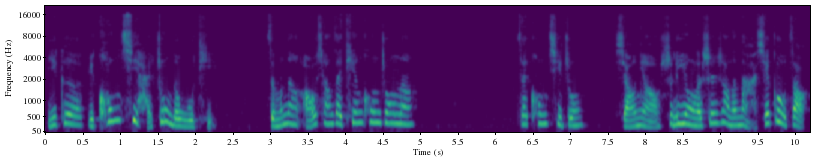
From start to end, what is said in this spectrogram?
一个比空气还重的物体，怎么能翱翔在天空中呢？在空气中，小鸟是利用了身上的哪些构造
